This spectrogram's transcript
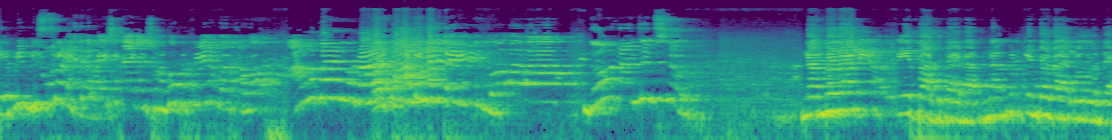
எப்படி மிஸ் பண்ணிட்டு பேசி டைம் வச்சு போய் பேனை பார்க்கலாம் அங்க பாருங்க ஒரு ஆள் பாத்தீங்கன்னா தெரியுது இதோ ஒரு அஞ்சு நிமிஷம் நம்ம வேலையை நம்மளுக்கு எந்த வேலையும் இல்லை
